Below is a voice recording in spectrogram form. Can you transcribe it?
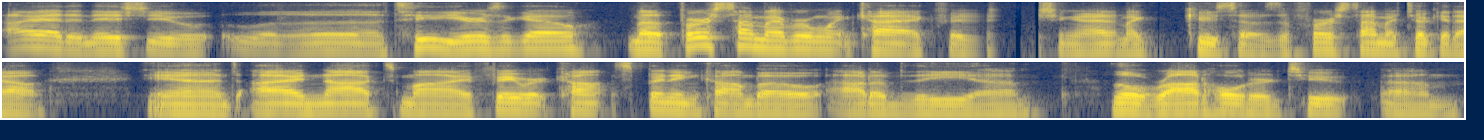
I had an issue uh, two years ago. The first time I ever went kayak fishing, I had my Coosa. It was the first time I took it out and I knocked my favorite com- spinning combo out of the uh, little rod holder to um,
